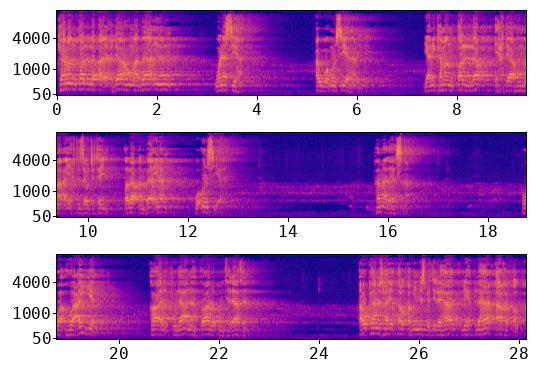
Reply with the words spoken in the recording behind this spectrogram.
كمن طلق إحداهما بائنا ونسيها أو أنسيها عنده. يعني كمن طلق إحداهما أي إحدى الزوجتين طلاقا بائنا وأنسيها. فماذا يصنع؟ هو هو عين. قال فلانة طالق ثلاثا أو كانت هذه الطلقة بالنسبة لها لها آخر طلقة.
